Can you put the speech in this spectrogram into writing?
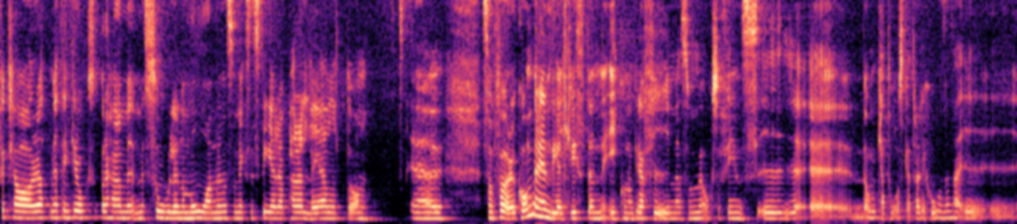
förklarat, men jag tänker också på det här med, med solen och månen som existerar parallellt. Och, eh, som förekommer i en del kristen ikonografi men som också finns i eh, de katolska traditionerna i, i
